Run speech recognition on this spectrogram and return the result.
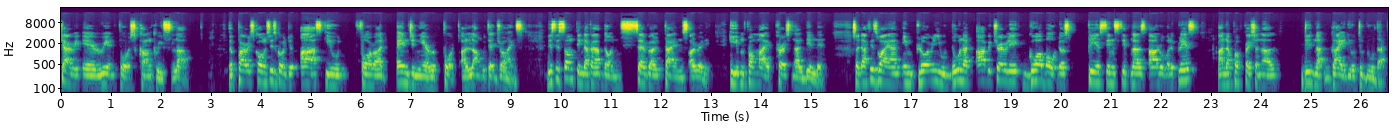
carry a reinforced concrete slab. The parish council is going to ask you for an engineer report along with the drawings. This is something that I have done several times already, even from my personal building. So that is why I'm imploring you, do not arbitrarily go about just placing stiffeners all over the place and a professional did not guide you to do that.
